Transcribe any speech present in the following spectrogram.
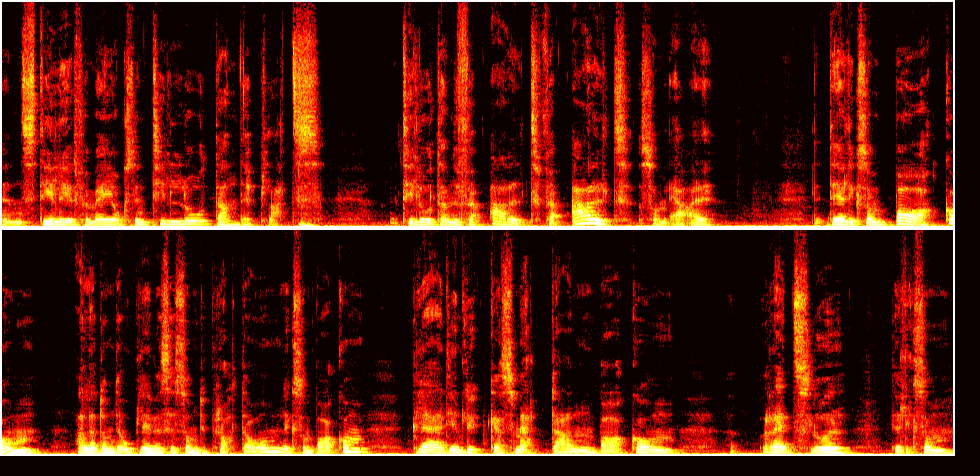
en stillhet för mig är också en tillåtande plats. Mm. Tillåtande för allt, för allt som är. Det är liksom bakom alla de där upplevelser som du pratar om. Liksom bakom glädjen, lycka, smärtan, bakom rädslor. Det är liksom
